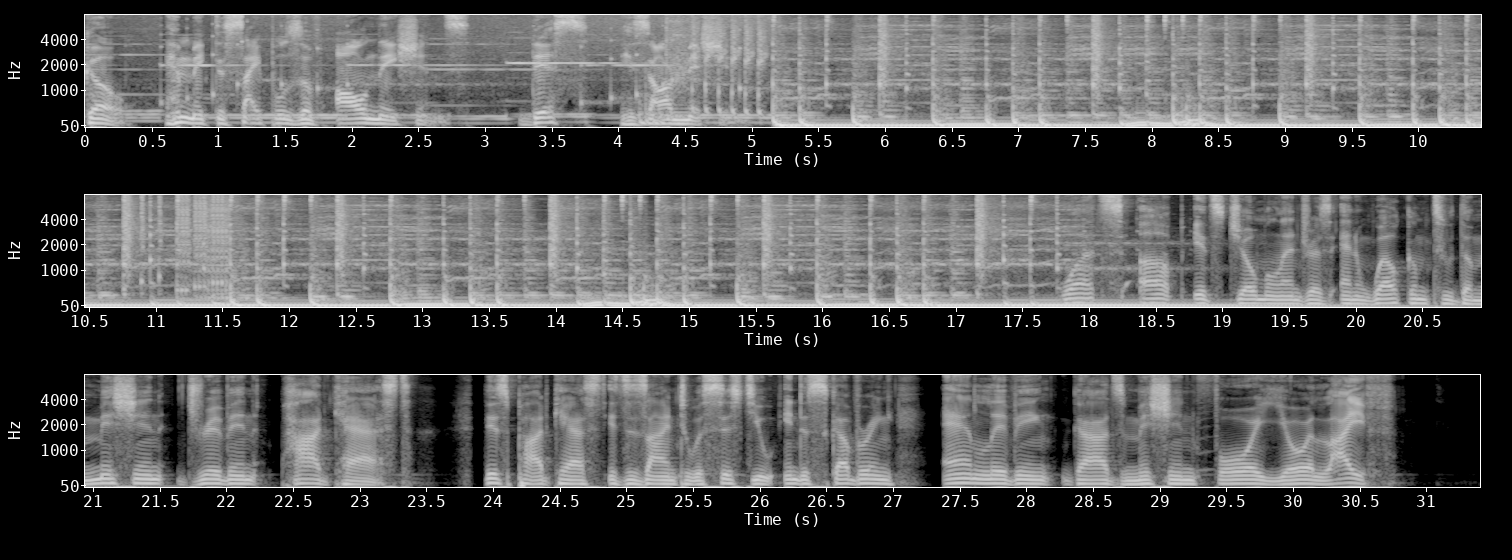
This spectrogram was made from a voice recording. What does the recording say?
Go and make disciples of all nations. This is our mission. What's up? It's Joe Melendrez, and welcome to the Mission Driven Podcast. This podcast is designed to assist you in discovering and living God's mission for your life.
